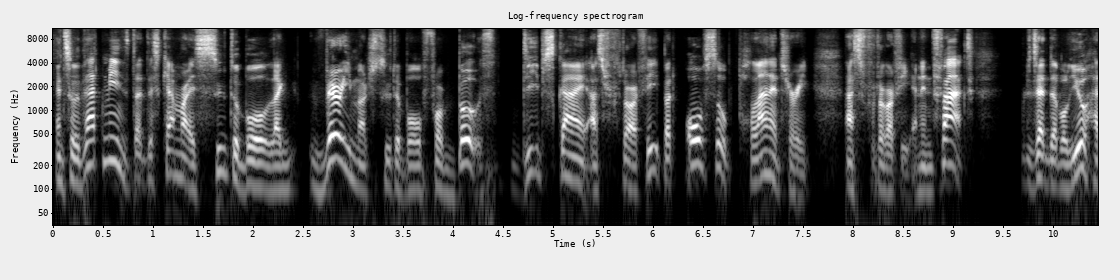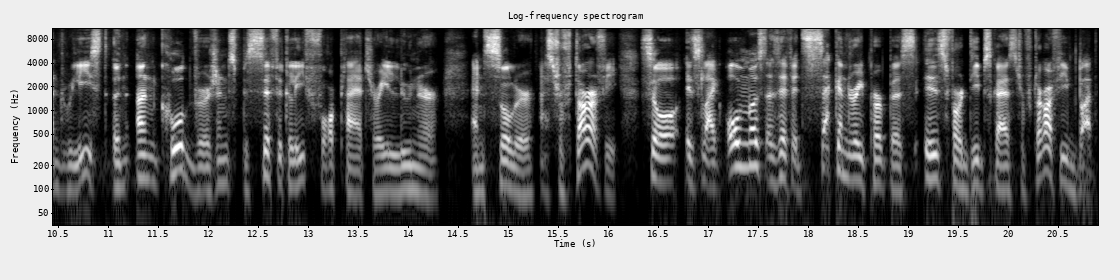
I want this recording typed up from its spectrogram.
And so that means that this camera is suitable, like very much suitable for both deep sky astrophotography, but also planetary astrophotography. And in fact, ZWO had released an uncooled version specifically for planetary, lunar, and solar astrophotography. So it's like almost as if its secondary purpose is for deep sky astrophotography, but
